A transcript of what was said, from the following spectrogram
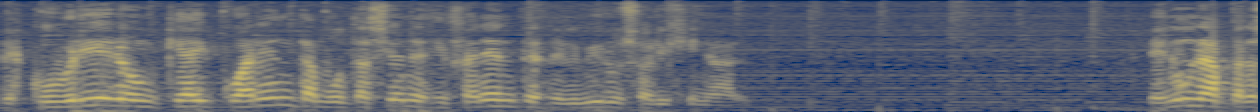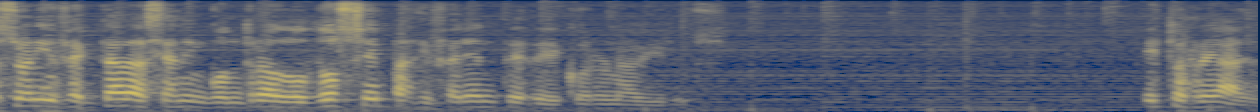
descubrieron que hay 40 mutaciones diferentes del virus original. En una persona infectada se han encontrado dos cepas diferentes de coronavirus. Esto es real.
